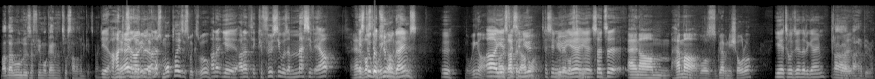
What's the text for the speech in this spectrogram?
but they will lose a few more games until Sullivan gets back. yeah, hundred Yeah, percent. I agree. They've lost don't, more players this week as well. I don't, yeah, yeah, I don't think Kaufusi was a massive out. And He's they've still got two more games. Who? The winger. Oh yes, Mazaka, the other Tesi Niu. one. Yeah, Tesi Niu. Yeah, yeah. So it's a And um, Hammer was grabbing his shoulder. yeah towards the end of the game. Oh, Right. no, he'll be right.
